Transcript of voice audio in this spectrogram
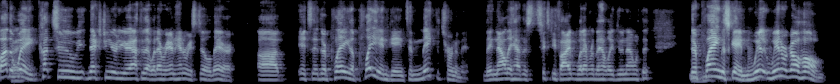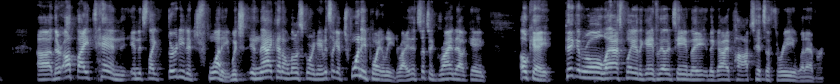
By the right. way, cut to next year, year after that, whatever. Aaron Henry's still there. Uh, it's they're playing a play-in game to make the tournament. They now they have this 65, whatever the hell they do now with it. They're mm-hmm. playing this game, win, win or go home. Uh, they're up by 10 and it's like 30 to 20, which in that kind of low scoring game, it's like a 20 point lead, right? It's such a grind out game okay, pick and roll, last play of the game for the other team. They the guy pops, hits a three, whatever.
